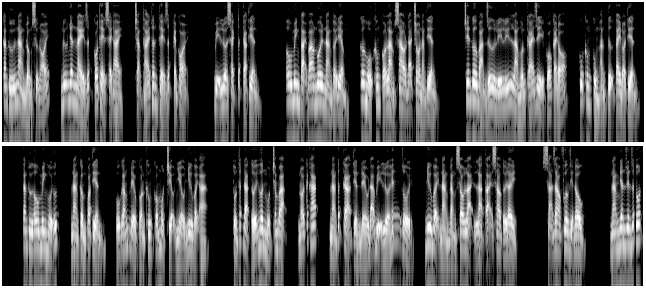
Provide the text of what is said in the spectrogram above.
căn cứ nàng đồng sự nói, nữ nhân này rất có thể xảy thai, trạng thái thân thể rất kém cỏi, bị lừa sạch tất cả tiền. Âu minh tại bao nuôi nàng thời điểm, cơ hồ không có làm sao đã cho nàng tiền. Trên cơ bản dư lý lý là muốn cái gì có cái đó, cũng không cùng hắn tự tay đòi tiền. Căn cứ âu minh hồi ức, nàng cầm qua tiền, cố gắng đều còn không có một triệu nhiều như vậy à. Tổn thất đạt tới hơn một trăm vạn, nói cách khác, nàng tất cả tiền đều đã bị lừa hết rồi, như vậy nàng đằng sau lại là tại sao tới đây? Xạ giao phương diện đâu? Nàng nhân duyên rất tốt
